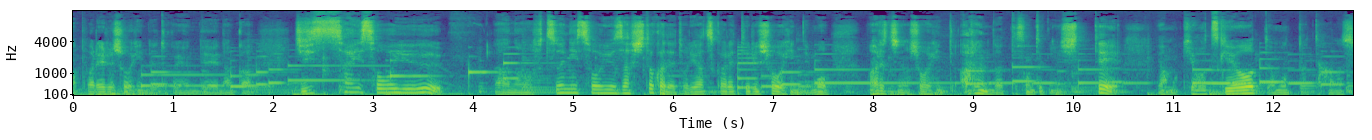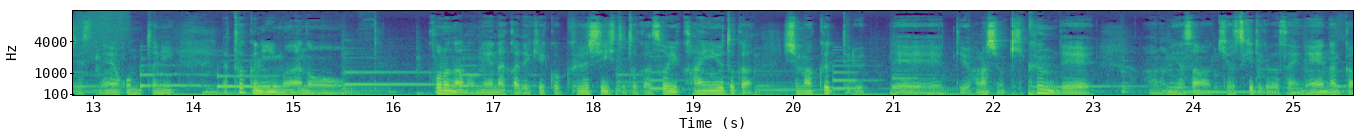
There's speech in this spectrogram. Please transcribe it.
アパレル商品でとか言うんでなんか実際そういうあの普通にそういう雑誌とかで取り扱われてる商品でもマルチの商品ってあるんだってその時に知っていやもう気をつけようって思ったって話ですね。本当に。特に今あのコロナの、ね、中で結構苦しい人とかそういう勧誘とかしまくってる、えー、っていう話も聞くんであの皆さんは気をつけてくださいね。なんか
